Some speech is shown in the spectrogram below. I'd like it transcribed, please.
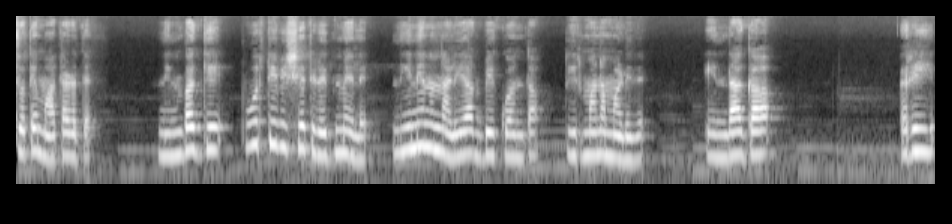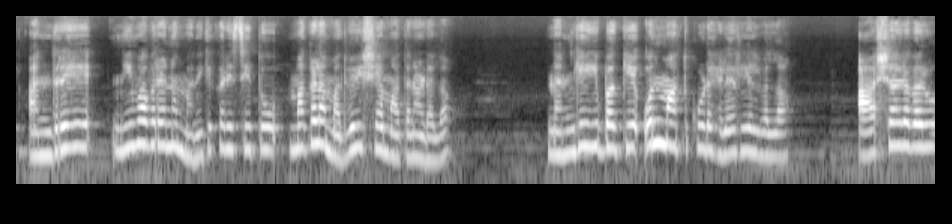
ಜೊತೆ ಮಾತಾಡಿದೆ. ನಿನ್ನ ಬಗ್ಗೆ ಪೂರ್ತಿ ವಿಷಯ ತಿಳಿದ ಮೇಲೆ ನೀನೇ ನನ್ನ ಅಳಿಯಾಗಬೇಕು ಅಂತ ತೀರ್ಮಾನ ಮಾಡಿದೆ. ಎಂದಾಗ, ರೀ, ಅಂದರೆ ನೀವು ಅವರನ್ನು ಮನೆಗೆ ಕರೆಸಿದ್ದು ಮಗಳ ಮದುವೆ ವಿಷಯ ಮಾತನಾಡಲ್ಲ? ನನಗೆ ಈ ಬಗ್ಗೆ ಒಂದು ಮಾತು ಕೂಡ ಹೇಳಿರಲಿಲ್ವಲ್ಲ? ಆಶಾರವರು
